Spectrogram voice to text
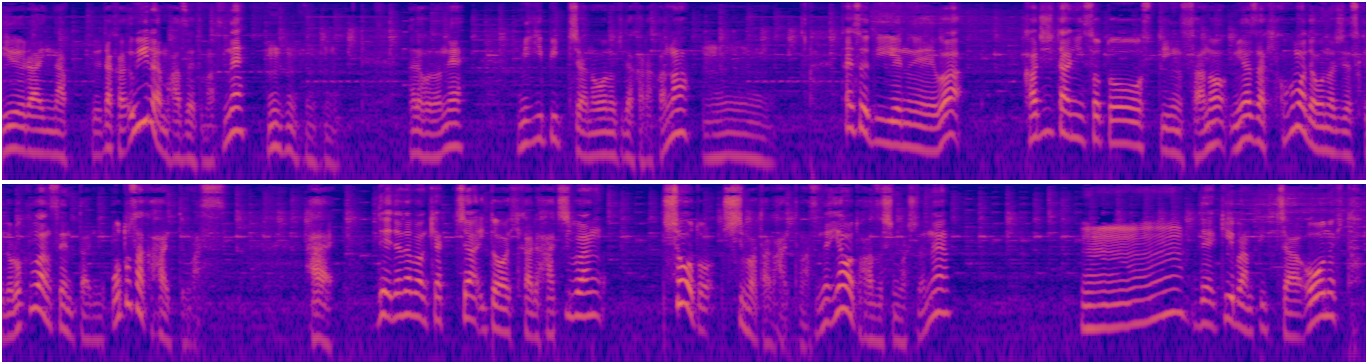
いうラインナップ。だからウィーラーも外れてますね。うん。なるほどね。右ピッチャーの大抜きだからかな。うん。対する DNA は、梶谷、外、オースティン、佐野、宮崎、ここまで同じですけど、6番センターに音坂入ってます。はい。で、7番キャッチャー、伊藤光、8番、ショート、柴田が入ってますね。ヤマト外しましたね。うーん。で、9番ピッチャー、大貫と。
